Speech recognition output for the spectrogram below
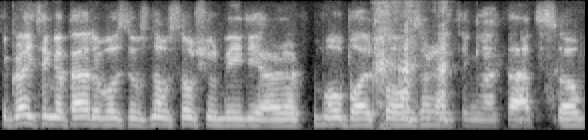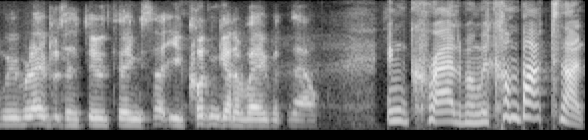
the great thing about it was there was no social media or mobile phones or anything like that. So we were able to do things that you couldn't get away with now. Incredible. We'll come back to that.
